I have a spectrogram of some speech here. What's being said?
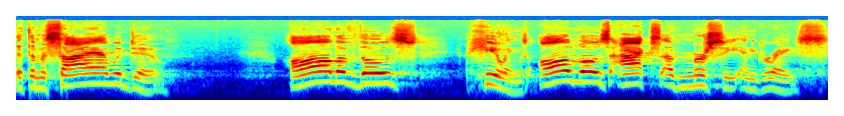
that the Messiah would do. All of those healings, all those acts of mercy and grace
